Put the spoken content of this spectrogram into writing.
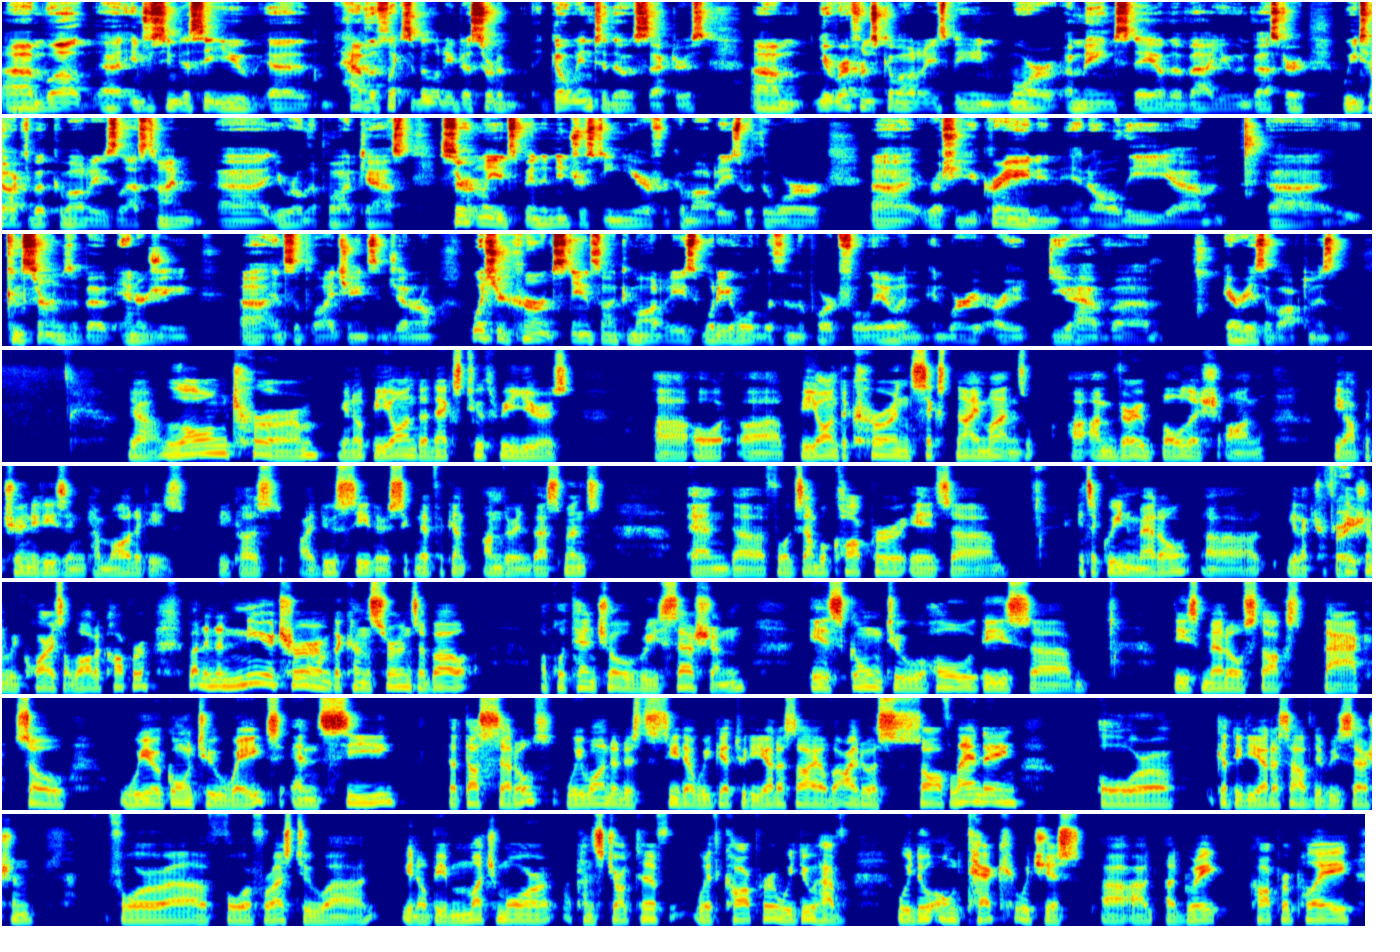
Um, well, uh, interesting to see you uh, have the flexibility to sort of go into those sectors. Um, you referenced commodities being more a mainstay of the value investor. We talked about commodities last time uh, you were on the podcast. Certainly, it's been an interesting year for commodities with the war, uh, Russia Ukraine, and, and all the um, uh, concerns about energy. Uh, and supply chains in general. What's your current stance on commodities? What do you hold within the portfolio, and, and where are do you have uh, areas of optimism? Yeah, long term, you know, beyond the next two three years, uh, or uh, beyond the current six nine months, I'm very bullish on the opportunities in commodities because I do see there's significant underinvestment. And uh, for example, copper is um, it's a green metal. Uh, electrification right. requires a lot of copper, but in the near term, the concerns about a potential recession is going to hold these um, these metal stocks back. So we are going to wait and see the dust settles. We wanted to see that we get to the other side of either a soft landing or get to the other side of the recession for uh, for for us to uh, you know be much more constructive with copper. We do have we do own Teck, which is uh, a great copper play,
